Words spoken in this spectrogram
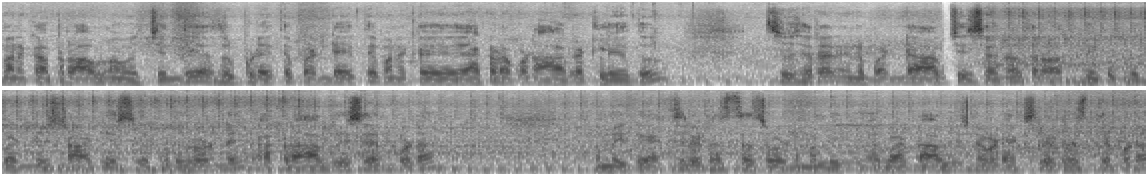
మనకు ఆ ప్రాబ్లం వచ్చింది. అసలు ఇప్పుడైతే బండి అయితే మనకి ఎక్కడ కూడా ఆగట్లేదు. చూసారా? నేను బండి ఆఫ్ చేశాను. తర్వాత మీకు ఇప్పుడు బండి స్టార్ట్ చేసి ఇప్పుడు చూడండి. అక్కడ ఆఫ్ చేశాను కూడా. మీకు ఎక్సలేటర్ వస్తా చూడండి మళ్ళీ. బండి ఆఫ్ చేసినా కూడా ఎక్సలేటర్ వస్తే కూడా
